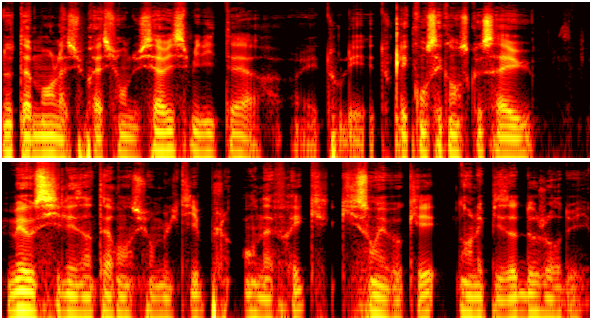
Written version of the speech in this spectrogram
notamment la suppression du service militaire et toutes les conséquences que ça a eu, mais aussi les interventions multiples en Afrique qui sont évoquées dans l'épisode d'aujourd'hui.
